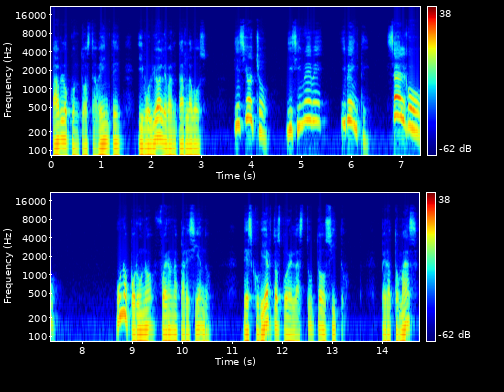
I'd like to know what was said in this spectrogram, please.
Pablo contó hasta veinte y volvió a levantar la voz. Dieciocho, diecinueve y veinte. ¡Salgo! Uno por uno fueron apareciendo, descubiertos por el astuto osito. Pero Tomás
